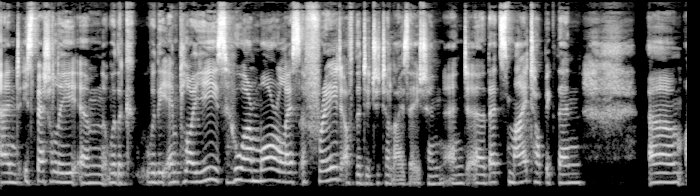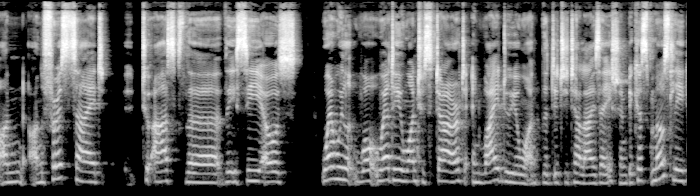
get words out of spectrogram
and especially um, with the with the employees who are more or less afraid of the digitalization, and uh, that's my topic. Then um, on on the first side, to ask the the CEOs where will where do you want to start and why do you want the digitalization because mostly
